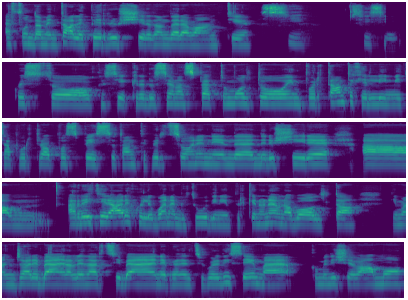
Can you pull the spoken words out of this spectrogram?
è fondamentale per riuscire ad andare avanti. Sì, sì, sì. Questo sì, credo sia un aspetto molto importante che limita purtroppo spesso tante persone nel, nel riuscire a, a, reiterare quelle buone abitudini, perché non è una volta di mangiare bene, allenarsi bene, prendersi cura di sé, ma è, come dicevamo,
